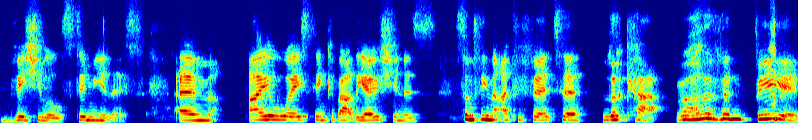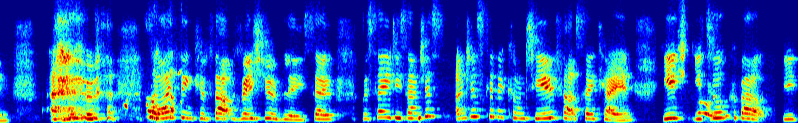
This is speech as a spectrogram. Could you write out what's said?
visual stimulus, um, I always think about the ocean as something that I prefer to look at rather than be in. Um, so I think of that visually. So Mercedes, I'm just I'm just going to come to you if that's okay. And you you talk about you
